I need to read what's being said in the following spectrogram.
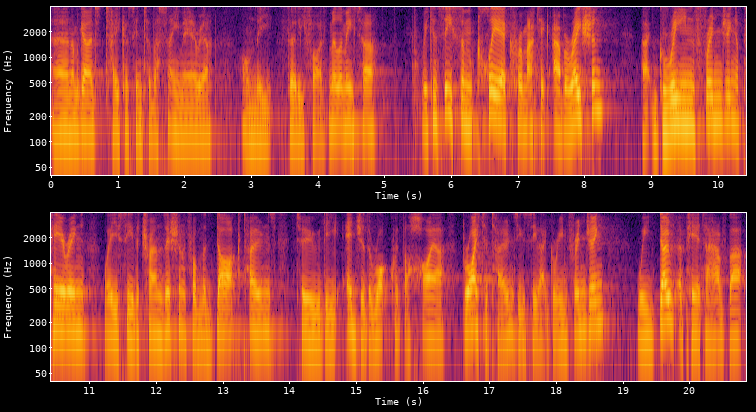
and I'm going to take us into the same area on the 35 millimeter. We can see some clear chromatic aberration, that green fringing appearing where you see the transition from the dark tones to the edge of the rock with the higher, brighter tones. You see that green fringing. We don't appear to have that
